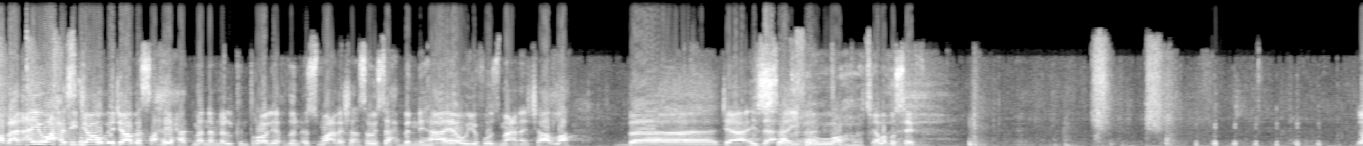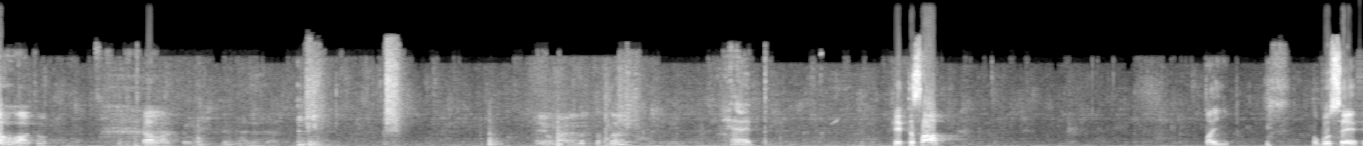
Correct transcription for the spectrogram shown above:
طبعا أي واحد يجاوب إجابة صحيحة أتمنى من الكنترول يأخذون اسمه علشان نسوي سحب بالنهاية ويفوز معنا إن شاء الله بجائزة iPad الله يلا أبو سيف. يلا تو. يلا أيوه معنا متصل؟ في اتصال؟ طيب. أبو سيف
